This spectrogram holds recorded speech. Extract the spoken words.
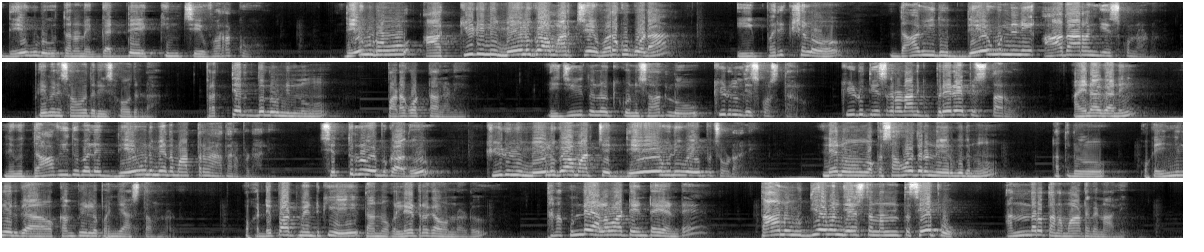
దేవుడు తనని గద్దె ఎక్కించే వరకు. దేవుడు ఆ కీడుని మేలుగా మార్చే వరకు కూడా ఈ పరీక్షలో దావీదు దేవుణ్ణి ఆధారం చేసుకున్నాడు. ప్రియమైన సహోదరి సహోదరుడా ప్రత్యర్థులు నిన్ను పడగొట్టాలని నీ జీవితంలోకి కొన్నిసార్లు కీడులు తీసుకొస్తారు. కీడు తీసుకురావడానికి ప్రేరేపిస్తారు. అయినా కానీ నువ్వు దావీదు వలె దేవుని మీద మాత్రమే ఆధారపడాలి. శత్రువు వైపు కాదు కీడును మేలుగా మార్చే దేవుని వైపు చూడాలి. నేను ఒక సహోదరుని ఎరుగుదును. అతడు ఒక ఇంజనీర్గా ఒక కంపెనీలో పనిచేస్తూ ఉన్నాడు. ఒక డిపార్ట్మెంట్కి తాను ఒక లీడర్గా ఉన్నాడు. తనకుండే అలవాటు ఏంటి అంటే తాను ఉద్యోగం చేస్తున్నంతసేపు అందరూ తన మాట వినాలి.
